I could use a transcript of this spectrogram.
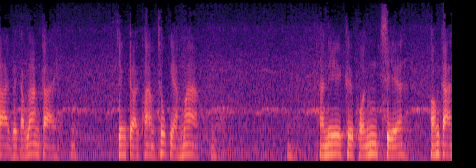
ตายไปกับร่างกาย จึงเกิดความทุกข์อย่างมาก อันนี้คือผลเสียของการ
